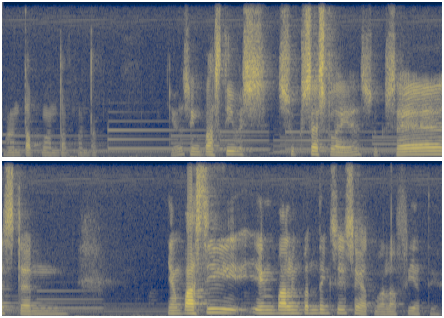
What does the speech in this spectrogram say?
Mantap, mantap, mantap. Ya, sing pasti wis sukses lah ya, sukses dan yang pasti yang paling penting sih sehat walafiat ya.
